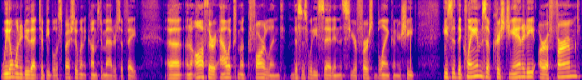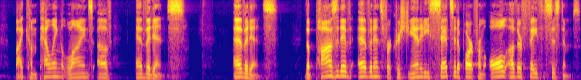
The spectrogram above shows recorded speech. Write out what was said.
We don't want to do that to people, especially when it comes to matters of faith. Uh, an author, Alex McFarland, this is what he said, and it's your first blank on your sheet. He said, The claims of Christianity are affirmed by compelling lines of evidence evidence. The positive evidence for Christianity sets it apart from all other faith systems.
